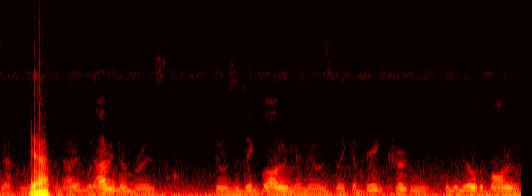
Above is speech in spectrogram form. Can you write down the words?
exactly what yeah. happened, I, what I remember is there was a big ballroom and there was like a big curtain in the middle of the ballroom.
